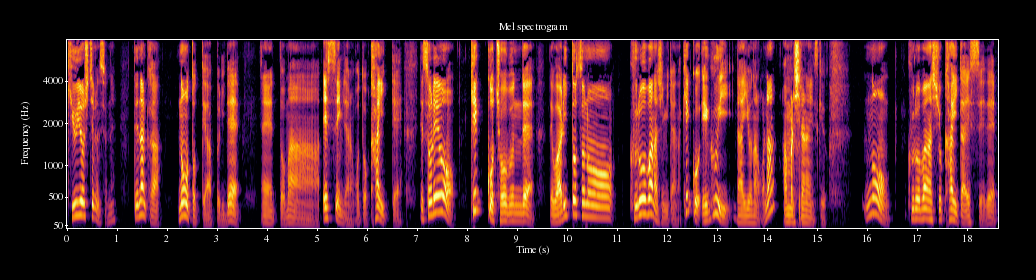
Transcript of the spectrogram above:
休養してるんですよね。で、なんか、ノートっていうアプリで、えー、っと、まあ、エッセイみたいなことを書いて、で、それを結構長文で、で、割とその、苦労話みたいな、結構えぐい内容なのかな？あんまり知らないんですけど。の苦労話を書いたエッセイで、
